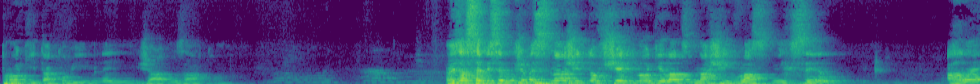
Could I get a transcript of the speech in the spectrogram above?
Proti takovým není žádný zákon. A my zase, my se můžeme snažit to všechno dělat z našich vlastních sil. Ale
